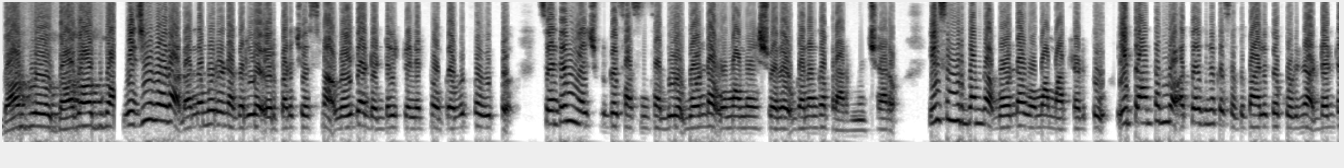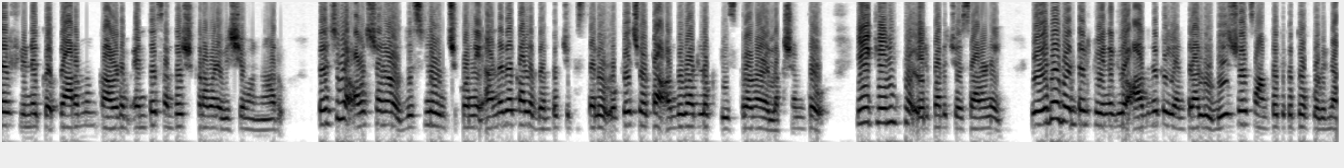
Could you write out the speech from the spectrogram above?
దాంట్లో దాదాపుగా విజయవాడ నందమూరి నగర్లో ఏర్పాటు చేసిన వేద డెంటల్ క్లినిక్ను ప్రభుత్వ విప్ సెంట్రల్ నియోజకవర్గ శాసనసభ్యులు బోండా ఉమామహేశ్వరరావు ఘనంగా ప్రారంభించారు. ఈ సందర్భంగా బోండా ఉమా మాట్లాడుతూ ఈ ప్రాంతంలో అత్యాధునిక సదుపాయాలతో కూడిన డెంటల్ క్లినిక్ ప్రారంభం కావడం ఎంతో సంతోషకరమైన విషయం అన్నారు. ప్రజల అవసరాలను దృష్టిలో ఉంచుకొని అన్ని రకాల దంత చికిత్సలు ఒకే చోట అందుబాటులోకి తీసుకురావాలనే లక్ష్యంతో ఈ క్లినిక్ను ఏర్పాటు చేశారని వేద డెంటల్ క్లినిక్లో ఆధునిక యంత్రాలు డిజిటల్ సాంకేతికతో కూడిన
